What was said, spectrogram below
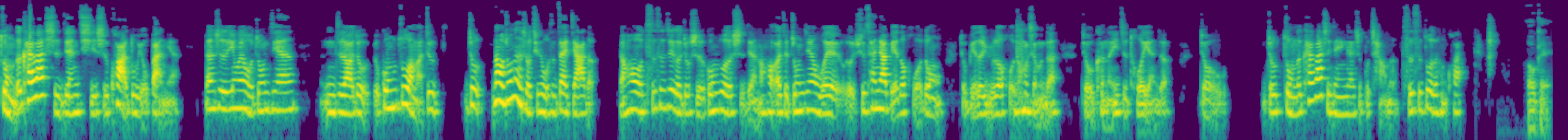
总的开发时间其实跨度有半年，但是因为我中间你知道就有工作嘛，就就闹钟那个时候其实我是在家的，然后词词这个就是工作的时间，然后而且中间我也有去参加别的活动，就别的娱乐活动什么的，就可能一直拖延着，就就总的开发时间应该是不长的，词词做的很快。OK，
